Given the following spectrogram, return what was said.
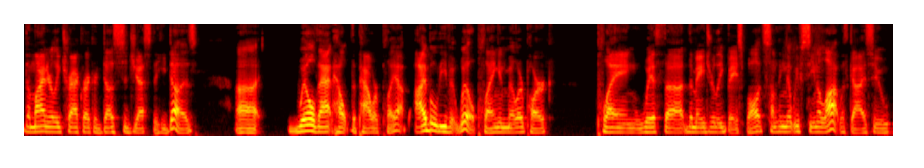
the minor league track record does suggest that he does, uh, will that help the power play up? I believe it will. Playing in Miller Park, playing with uh, the Major League Baseball, it's something that we've seen a lot with guys who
